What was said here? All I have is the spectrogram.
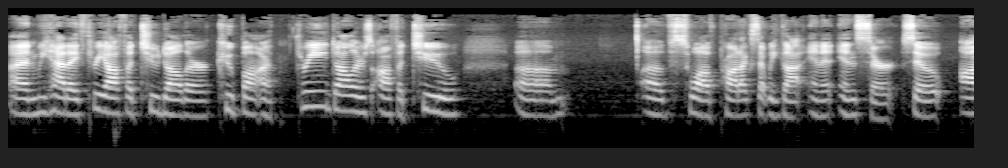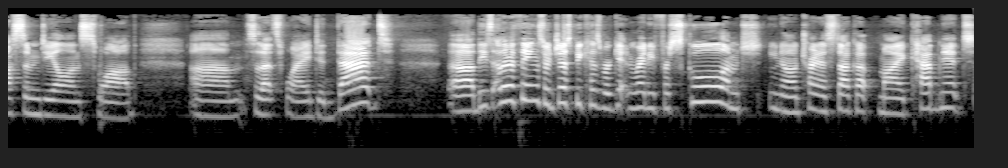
and we had a three off a two dollar coupon, or three dollars off a two um, of Suave products that we got in an insert. So awesome deal on Suave. Um, so that's why I did that. Uh, these other things are just because we're getting ready for school. I'm, you know, trying to stock up my cabinet,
